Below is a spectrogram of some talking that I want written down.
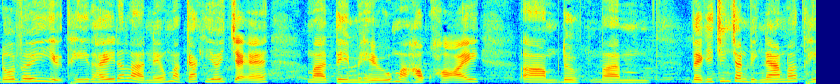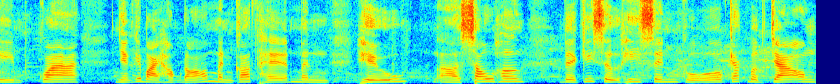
Đối với dự Thi thấy đó là nếu mà các giới trẻ mà tìm hiểu mà học hỏi um, được mà về cái chiến tranh Việt Nam đó thì qua những cái bài học đó mình có thể mình hiểu uh, sâu hơn về cái sự hy sinh của các bậc cha ông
